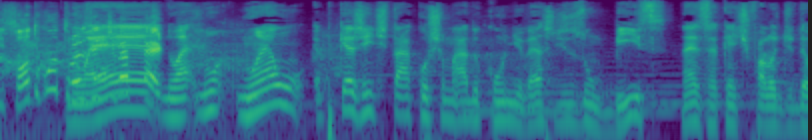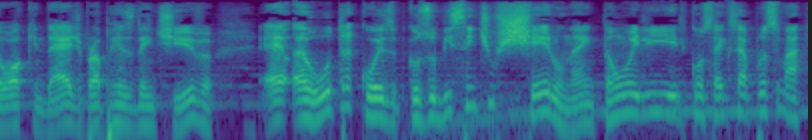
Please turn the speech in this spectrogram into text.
e solta o controle Não se estiver é, perto. não, é, não, não é um. É porque a gente tá acostumado com o universo de zumbis, né? Isso que a gente falou de The Walking Dead, o próprio Resident Evil. É, é outra coisa, porque o zumbi sente o cheiro, né? Então ele, ele consegue se aproximar.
